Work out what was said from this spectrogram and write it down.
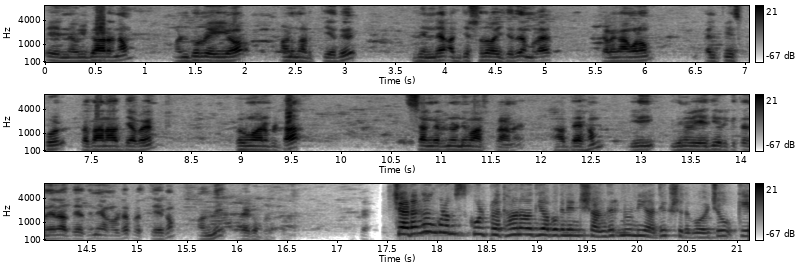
പിന്നെ ഉദ്ഘാടനം വണ്ടൂർ എയ്യോ ആണ് നടത്തിയത്. ഇതിന്റെ അധ്യക്ഷത വഹിച്ചത് നമ്മളെ ചടങ്ങാകുളം എൽ പി സ്കൂൾ പ്രധാനാധ്യാപകൻ ബഹുമാനപ്പെട്ട ശങ്കരനുണ്ണി മാസ്റ്ററാണ്. അദ്ദേഹം ഈ ഇതിന് വേദി ഒരുക്കി തന്നതിന് അദ്ദേഹത്തിന് ഞങ്ങളുടെ പ്രത്യേകം നന്ദി രേഖപ്പെടുത്തുന്നു. ചടങ്ങാംകുളം സ്കൂൾ പ്രധാനാധ്യാപകൻ ശങ്കരനുണ്ണി അധ്യക്ഷത വഹിച്ചു. K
